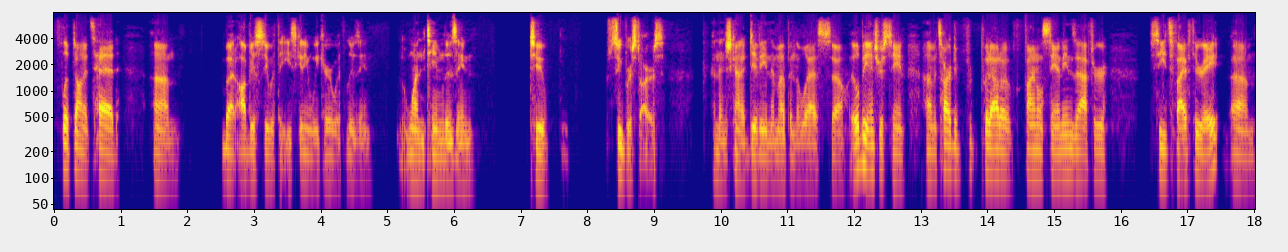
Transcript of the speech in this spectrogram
flipped on its head. Um, but obviously, with the East getting weaker with losing one team losing two superstars and then just kind of divvying them up in the West. So it'll be interesting. Um, it's hard to p- put out a final standings after seeds five through eight, um,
